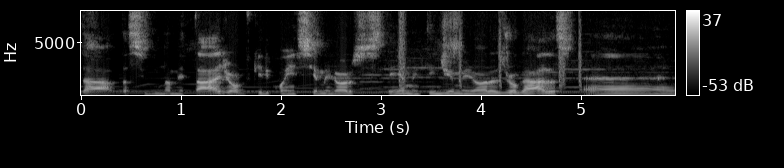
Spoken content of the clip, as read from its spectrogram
da, da segunda metade. Óbvio que ele conhecia melhor o sistema, entendia melhor as jogadas. É,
